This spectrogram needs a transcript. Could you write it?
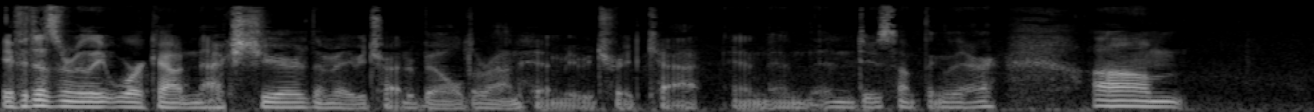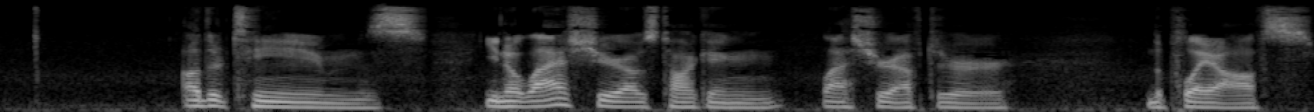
if it doesn't really work out next year, then maybe try to build around him. Maybe trade KAT and and, and do something there. Um, other teams, you know, last year I was talking last year after the playoffs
